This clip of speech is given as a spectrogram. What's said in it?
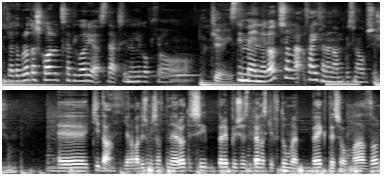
για τον πρώτο σκόρ της κατηγορίας. Εντάξει, είναι λίγο πιο okay. στημένη ερώτηση, αλλά θα ήθελα να μου πεις την άποψή σου. Ε, κοίτα, για να απαντήσουμε σε αυτήν την ερώτηση πρέπει ουσιαστικά να σκεφτούμε παίκτες ομάδων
